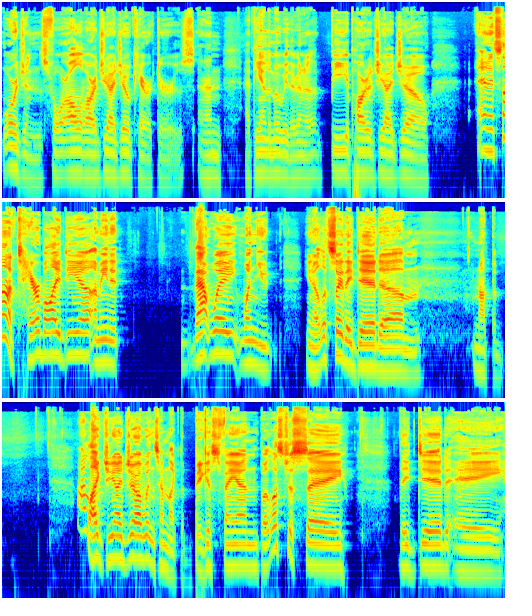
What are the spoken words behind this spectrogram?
origins for all of our GI Joe characters, and then at the end of the movie they're gonna be a part of GI Joe, and it's not a terrible idea. I mean it that way when you you know let's say they did um not the I like G.I. Joe. I wouldn't say I'm like the biggest fan, but let's just say they did a.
